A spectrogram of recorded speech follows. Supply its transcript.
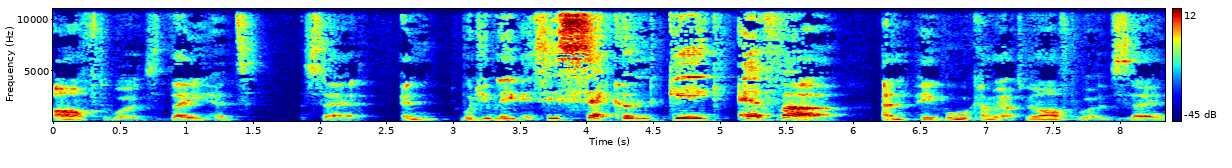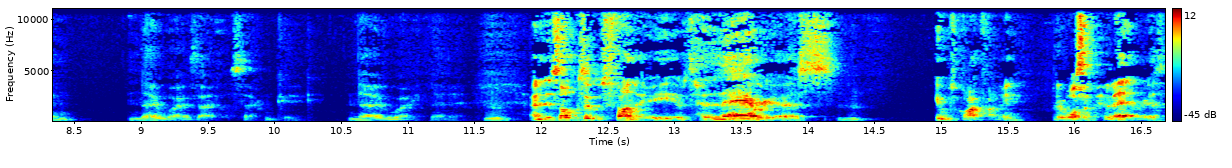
afterwards, they had said, "And would you believe it's his second gig ever?" And people were coming up to me afterwards saying, "No way is that your second gig." No way, no, no. Mm. And it's not because it was funny, it was hilarious. Mm. It was quite funny, but it wasn't hilarious.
